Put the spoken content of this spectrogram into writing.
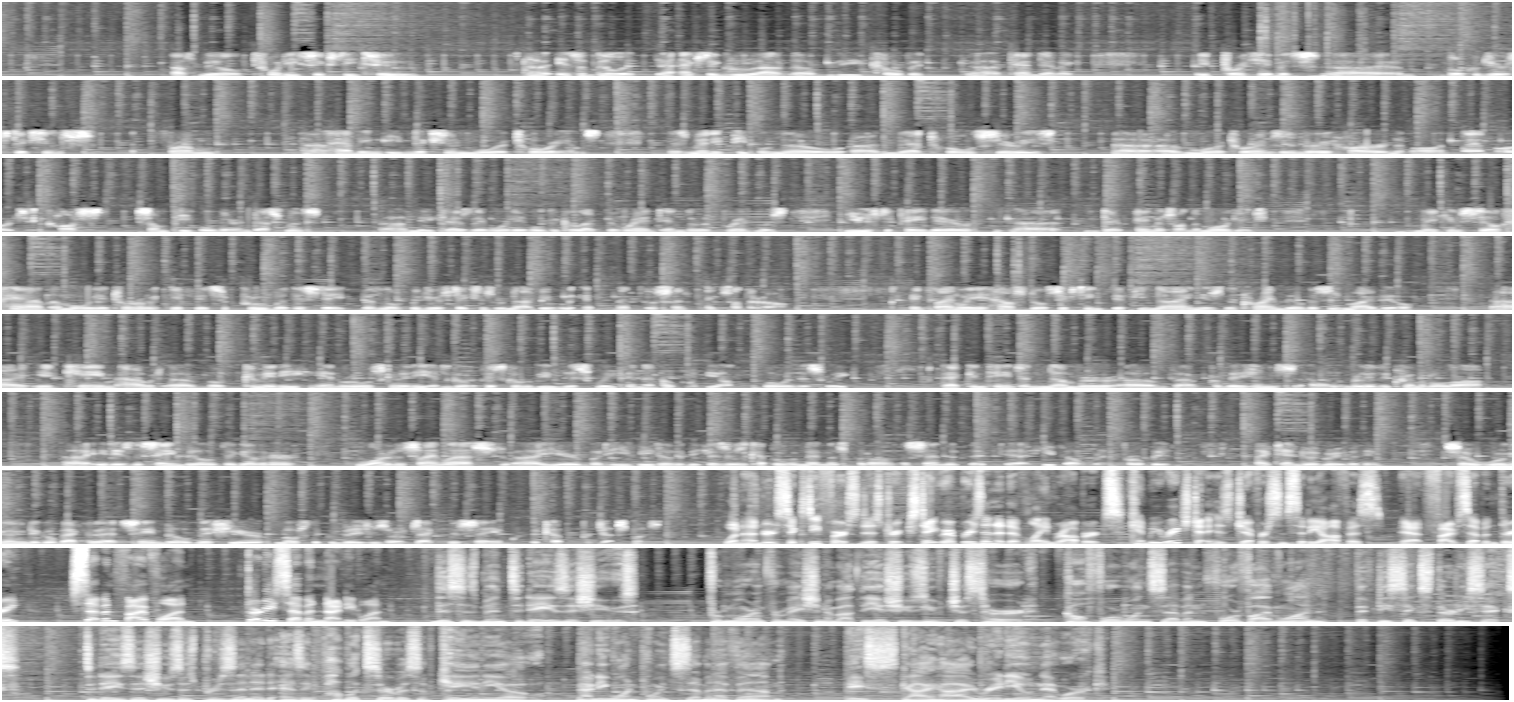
House Bill 2062 uh, is a bill that actually grew out of the COVID uh, pandemic. It prohibits uh, local jurisdictions from uh, having eviction moratoriums. As many people know, uh, that whole series of moratoriums is very hard on landlords. It costs some people their investments uh, because they weren't able to collect the rent, and the rent was used to pay their uh, their payments on the mortgage. They can still have a moratorium if it's approved by the state, but local jurisdictions would not be able to implement those things on their own. And finally, House Bill 1659 is the crime bill. This is my bill. Uh, it came out of both committee and rules committee. It'll go to fiscal review this week and then hopefully be on the floor this week. That contains a number of uh, provisions uh, related to criminal law. Uh, it is the same bill that the governor wanted to sign last uh, year, but he vetoed it because there was a couple of amendments put on the Senate that uh, he felt were inappropriate. I tend to agree with him. So we're going to go back to that same bill this year. Most of the provisions are exactly the same with a couple of adjustments. 161st District State Representative Lane Roberts can be reached at his Jefferson City office at 573 751 3791. This has been today's issues. For more information about the issues you've just heard, call 417 451 5636. Today's Issues is presented as a public service of KNEO 91.7 FM, a Sky High radio network.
